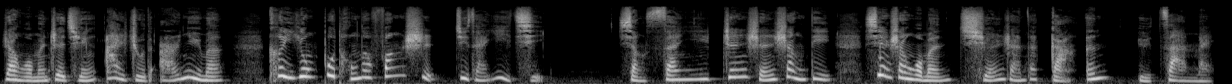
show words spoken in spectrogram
让我们这群爱主的儿女们可以用不同的方式聚在一起，向三一真神上帝献上我们全然的感恩与赞美。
